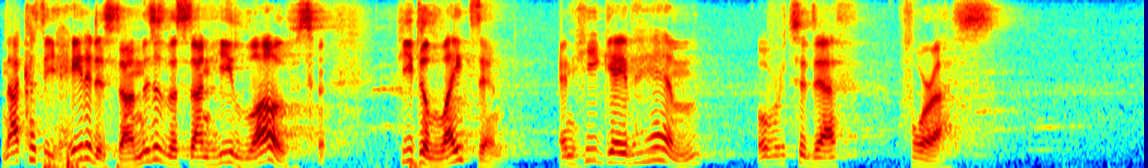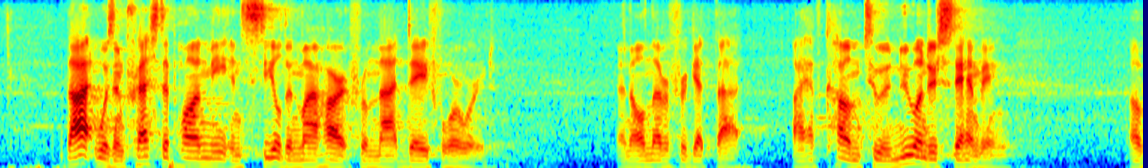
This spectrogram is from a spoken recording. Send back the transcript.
Not because he hated his son, this is the son he loves, he delights in, and he gave him over to death for us. That was impressed upon me and sealed in my heart from that day forward. And I'll never forget that. I have come to a new understanding of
